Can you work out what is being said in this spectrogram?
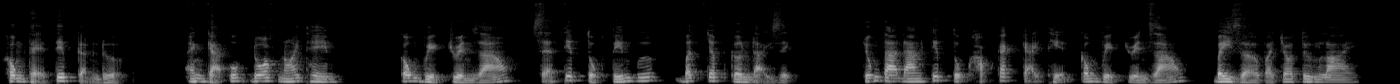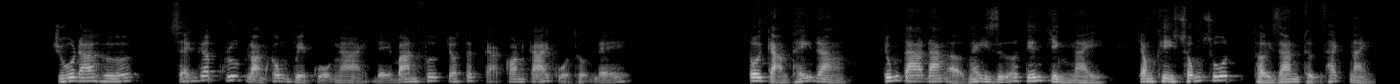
không thể tiếp cận được. Anh cả Uchtdorf nói thêm, công việc truyền giáo sẽ tiếp tục tiến bước bất chấp cơn đại dịch. Chúng ta đang tiếp tục học cách cải thiện công việc truyền giáo bây giờ và cho tương lai. Chúa đã hứa sẽ gấp rút làm công việc của Ngài để ban phước cho tất cả con cái của Thượng Đế. Tôi cảm thấy rằng chúng ta đang ở ngay giữa tiến trình này trong khi sống suốt thời gian thử thách này.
